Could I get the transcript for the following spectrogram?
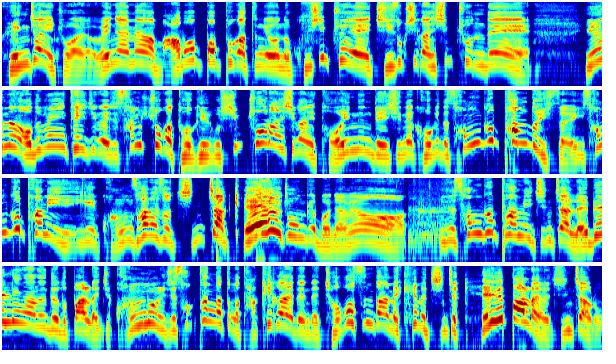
굉장히 좋아요. 왜냐면 마법 버프 같은 경우는 90초에 지속시간 10초인데 얘는 어드밴테이지가 이제 30초가 더 길고 10초라는 시간이 더 있는 대신에 거기다 성급함도 있어요. 이 성급함이 이게 광산에서 진짜 개 좋은 게 뭐냐면 이제 성급함이 진짜 레벨링 하는데도 빨라. 이제 광물 이제 석탄 같은 거 다 캐가야 되는데 저거 쓴 다음에 캐면 진짜 개 빨라요 진짜로.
